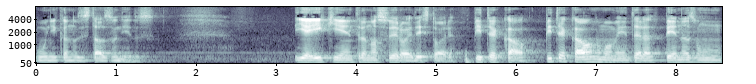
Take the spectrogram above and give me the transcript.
única nos Estados Unidos. E é aí que entra nosso herói da história, Peter Cal. Peter Cal, no momento, era apenas um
